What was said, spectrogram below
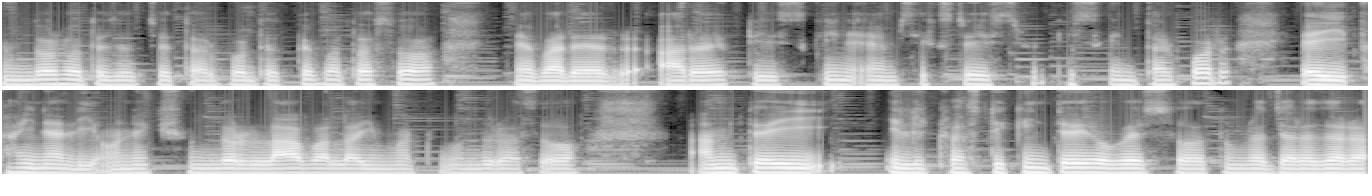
সুন্দর হতে যাচ্ছে। তারপর দেখতে পারতাছো, এবারের আরও একটি স্কিন এম সিক্সটি স্কিন। তারপর এই ফাইনালি অনেক সুন্দর লাভ লাভওয়ালা ইমোট বন্ধুরা। সো আমি তো এই ইলিট কিনতেই হবে। সো তোমরা যারা যারা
